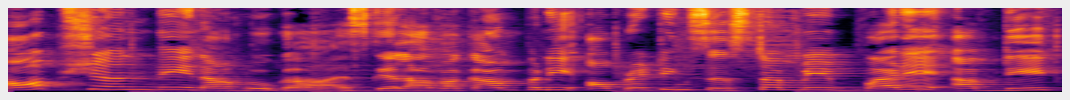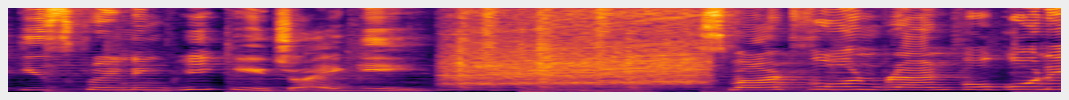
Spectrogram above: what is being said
ऑप्शन देना होगा। इसके अलावा कंपनी ऑपरेटिंग सिस्टम में बड़े अपडेट की स्क्रीनिंग भी की जाएगी। स्मार्टफ़ोन ब्रांड पोको ने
